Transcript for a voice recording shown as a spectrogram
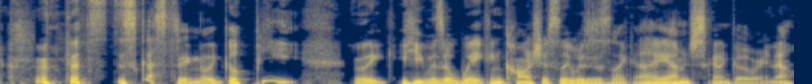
That's disgusting. Like, go pee. Like, he was awake and consciously was just like, oh, yeah, I'm just going to go right now.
